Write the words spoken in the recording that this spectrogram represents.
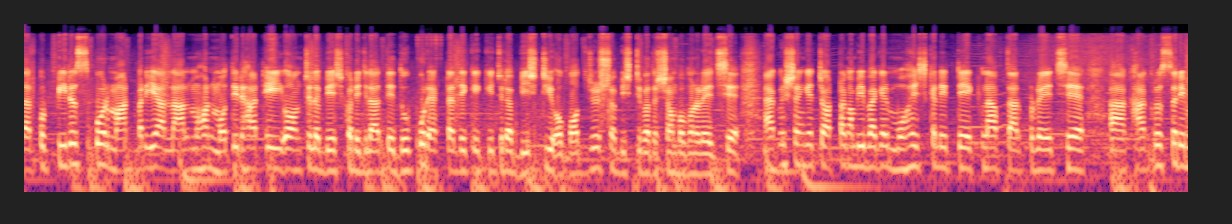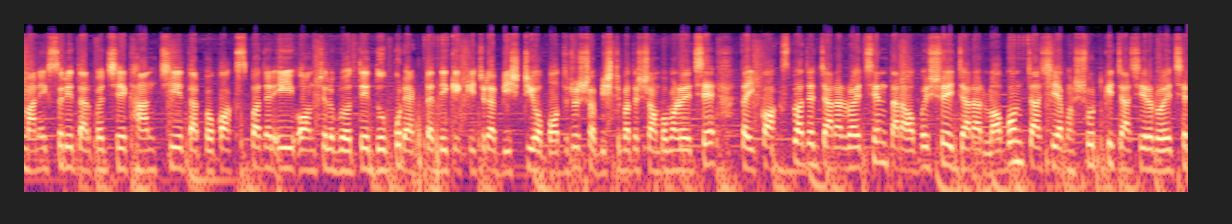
তারপর পিরোজপুর, মাঠবাড়িয়া, লালমোহন, মতিরহাট এই অঞ্চলে বেশ কয়েকটি জেলাতে দুপুর একটা দিকে কিছুটা বৃষ্টি ও বজ্রস্ব বৃষ্টিপাতের সম্ভাবনা রয়েছে। একই সঙ্গে চট্টগ্রাম বিভাগের মহেশখালী, টেকনাফ, তারপর রয়েছে খাগড়াছড়ি, মানিকছড়ি, তারপর হচ্ছে খানচি তারপর কক্সবাজার এই অঞ্চলগুলোতে দুপুর একটা দিকে কিছুটা বৃষ্টি ও বজ্রস্ব বৃষ্টিপাতের সম্ভাবনা রয়েছে। তাই কক্সবাজার যারা রয়েছেন, তারা অবশ্যই যারা লবণ চাষি এবং শুটকি চাষিরা রয়েছেন,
